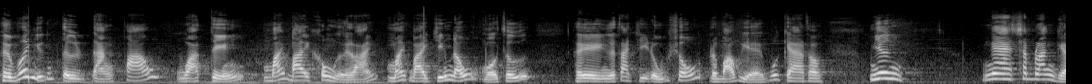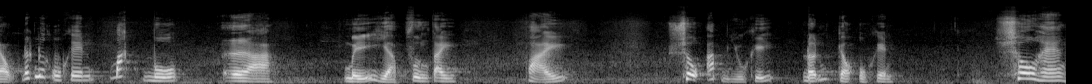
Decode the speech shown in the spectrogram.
thì với những từ đạn pháo, hỏa tiễn, máy bay không người lái, máy bay chiến đấu, mọi thứ thì người ta chỉ đủ số để bảo vệ quốc gia thôi. Nhưng Nga xâm lăng vào đất nước Ukraine bắt buộc là Mỹ và phương Tây phải show up vũ khí đến cho Ukraine. Show hàng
